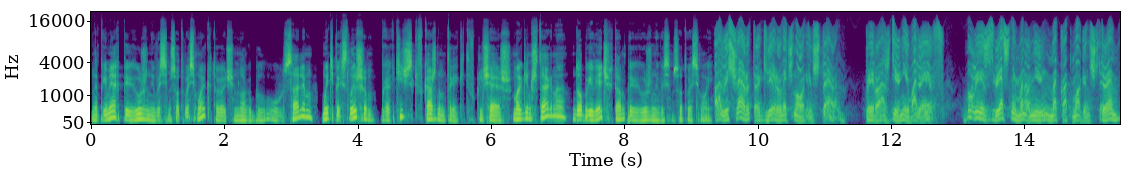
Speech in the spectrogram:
Например, перегруженный 808, который очень много был у Салем, мы теперь слышим практически в каждом треке. Ты включаешь Моргенштерна, «Добрый вечер», там перегруженный 808. Алишер Тагирович Моргенштерн, при рождении Валеев, более известный анонимно как Моргенштерн,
